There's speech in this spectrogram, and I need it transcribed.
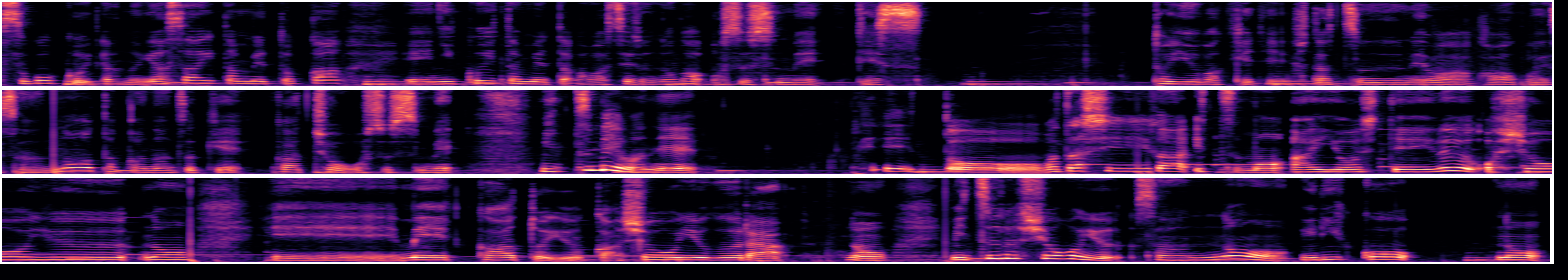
すごくあの野菜炒めとか、えー、肉炒めと合わせるのがおすすめです。というわけで2つ目は川越さんの高菜漬けが超おすすめ。3つ目はねえーと、私がいつも愛用しているお醤油の、えー、メーカーというか醤油蔵のみつる醤油さんのいりこの、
